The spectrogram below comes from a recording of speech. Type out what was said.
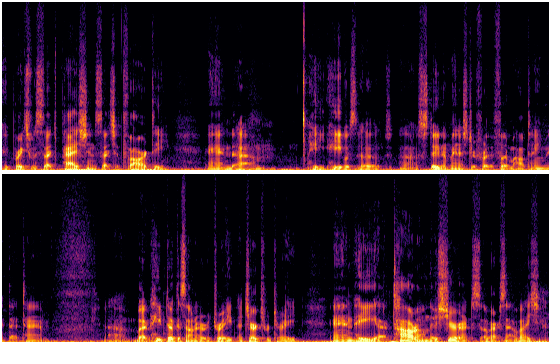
he preached with such passion, such authority, and um, he he was the uh, student minister for the football team at that time. Uh, but he took us on a retreat, a church retreat, and he uh, taught on the assurance of our salvation.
